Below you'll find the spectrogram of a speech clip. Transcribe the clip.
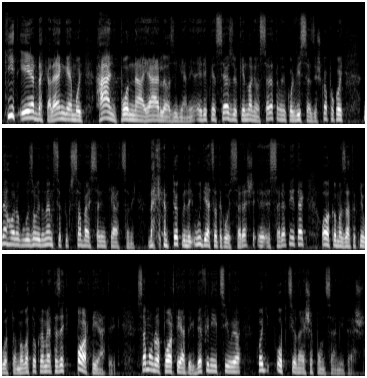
Kit érdekel engem, hogy hány pontnál jár le az igen. Én egyébként szerzőként nagyon szeretem, amikor visszajelzést kapok, hogy ne haragudj, Zoli, de nem szoktuk szabály szerint játszani. Nekem tök mindegy, úgy játszatok, hogy szeres, szeretnétek, alkalmazzátok nyugodtan magatokra, mert ez egy partijáték. Számomra a partijáték definíciója, hogy opcionális a pontszámítás.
